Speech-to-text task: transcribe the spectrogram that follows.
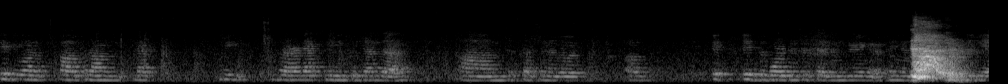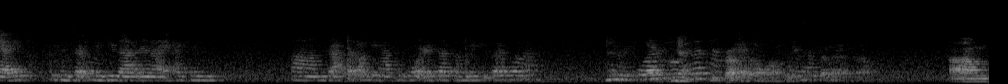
if you want to, uh, put on next week, our next meeting's agenda, um, discussion of, a- of, if, if the board's interested in doing an opinion on the ZBA, we can certainly do that, and I, I can um, draft that on behalf of the board, if that's something you guys wanna explore. Yeah, that sounds Probably good. don't want to for that, though. Um,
